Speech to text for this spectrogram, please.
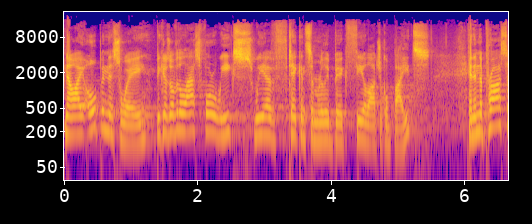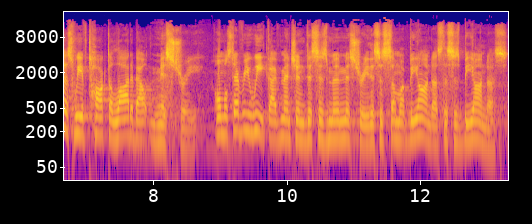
Now, I open this way because over the last four weeks, we have taken some really big theological bites. And in the process, we have talked a lot about mystery. Almost every week, I've mentioned this is a mystery, this is somewhat beyond us, this is beyond us.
